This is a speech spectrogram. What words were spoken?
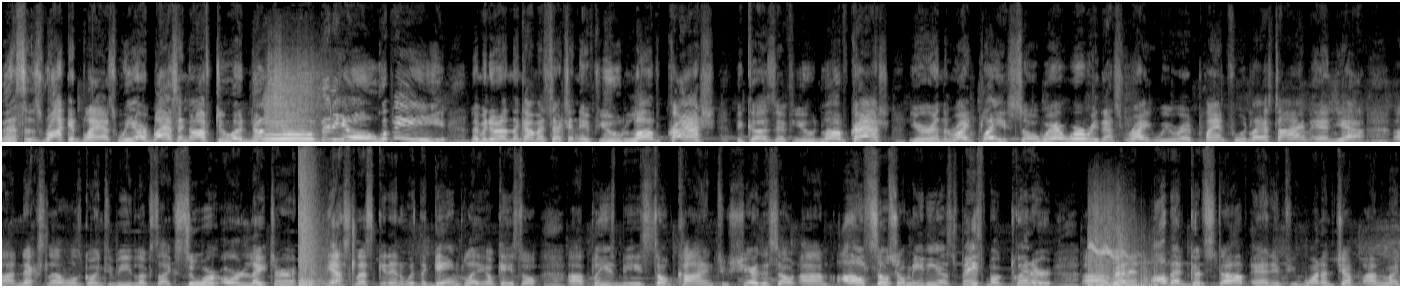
This is Rocket Blast. We are blasting off to a new video. Whoopee! Let me know down in the comment section if you love Crash, because if you love Crash, you're in the right place. So where were we? That's right. We were at Plant Food last time, and yeah, uh, next level is going to be looks like sewer or later. Yes, let's get in with the gameplay. Okay, so uh, please be so kind to share this out on all social medias, Facebook, Twitter, uh, Reddit, all that good stuff. And if you want to jump on my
